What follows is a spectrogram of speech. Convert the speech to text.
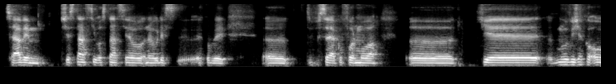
co já vím, 16, 18 nebo, nebo kdy jakoby, se jako formoval, tě, mluvíš jako o,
